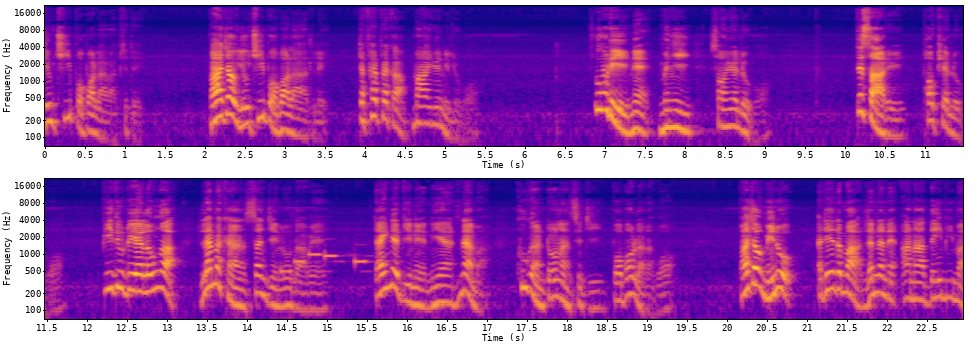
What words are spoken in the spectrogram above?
ရုပ်ချီးပေါ်ပေါက်လာတာဖြစ်တယ်။ဘာကြောင့်ရုပ်ချီးပေါ်ပေါက်လာတာလဲ။တစ်ဖက်ဖက်ကမှားယွင်းနေလို့ပေါ့။ဥပဒေနဲ့မညီဆောင်ရွက်လို့ပေါ့။တစ္ဆာတွေဖောက်ဖျက်လို့ပေါ့။ပြည်သူတရလုံးကလက်မခံစန့်ကျင်လို့သာပဲ။ တိုင်းနဲ့ပြည်နယ်နေရာနှံ့မှာခုခံတွန်းလှန်စစ်ကြီးပေါ်ပေါက်လာတာပေါ့။ဘာကြောင့်မင်းတို့အတင်းအဓမ္မလက်နက်နဲ့အာဏာသိမ်းပြီးမှ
